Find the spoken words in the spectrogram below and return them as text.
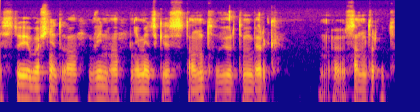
Testuję właśnie to wino niemieckie stąd, Württemberg, e, Samtrot.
